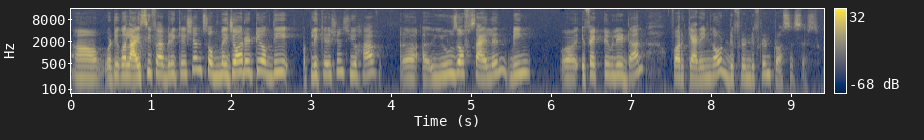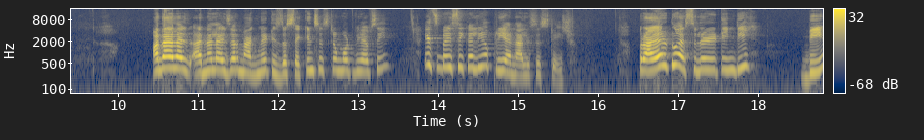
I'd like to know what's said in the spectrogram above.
uh, what you call IC fabrication. So, majority of the applications you have uh, use of silane being uh, effectively done for carrying out different different processes. Analyze, analyzer magnet is the second system what we have seen. It is basically a pre-analysis stage. Prior to accelerating the beam,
